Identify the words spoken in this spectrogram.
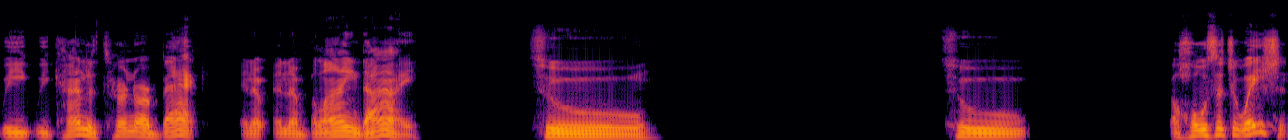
we we kind of turned our back and a in a blind eye to to the whole situation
